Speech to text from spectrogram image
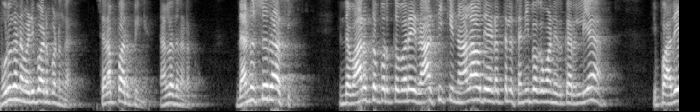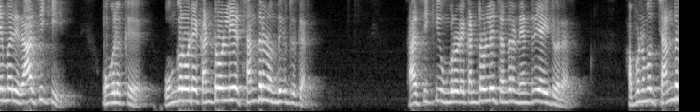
முருகனை வழிபாடு பண்ணுங்க. சிறப்பாக இருப்பீங்க. நல்லது நடக்கும். தனுசு ராசி. இந்த வாரத்தை பொறுத்தவரை ராசிக்கு நாலாவது இடத்துல சனி பகவான் இருக்கார் இல்லையா? இப்போ அதே மாதிரி ராசிக்கு உங்களுக்கு உங்களுடைய கண்ட்ரோல்லையே சந்திரன் வந்துக்கிட்டு இருக்கார். ராசிக்கு உங்களுடைய கண்ட்ரோல்லே சந்திரன் நன்றி ஆகிட்டு வர்றார். அப்படின்னும் போது சந்திர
